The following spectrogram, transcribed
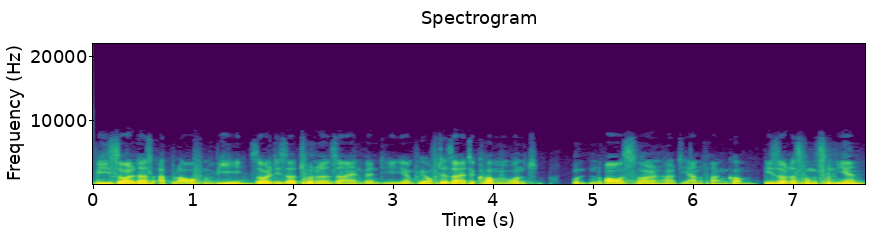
wie soll das ablaufen, wie soll dieser Tunnel sein, wenn die irgendwie auf der Seite kommen und unten raus sollen halt die Anfragen kommen, wie soll das funktionieren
